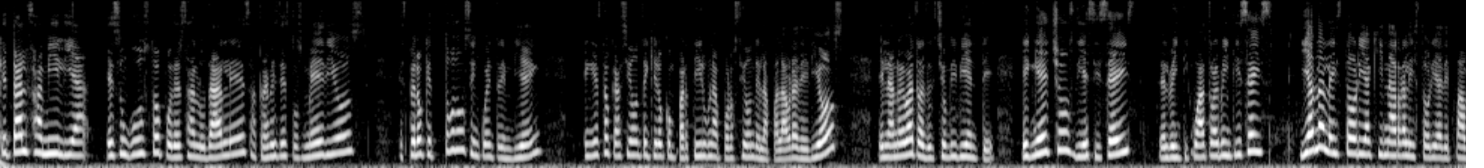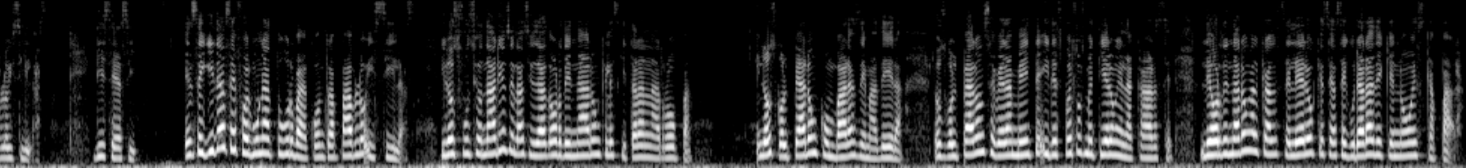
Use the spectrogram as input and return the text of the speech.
¿Qué tal familia? Es un gusto poder saludarles a través de estos medios. Espero que todos se encuentren bien. En esta ocasión te quiero compartir una porción de la palabra de Dios en la nueva traducción viviente, en Hechos 16, del 24 al 26. Y habla la historia, aquí narra la historia de Pablo y Silas. Dice así, enseguida se formó una turba contra Pablo y Silas, y los funcionarios de la ciudad ordenaron que les quitaran la ropa y los golpearon con varas de madera. Los golpearon severamente y después los metieron en la cárcel. Le ordenaron al carcelero que se asegurara de que no escapara.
